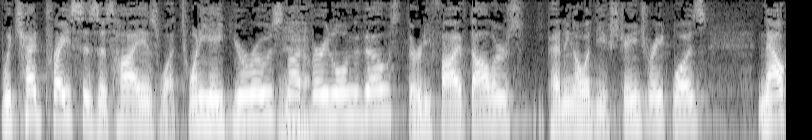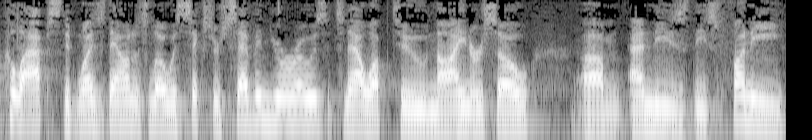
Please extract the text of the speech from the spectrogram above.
which had prices as high as what, 28 euros yeah. not very long ago, $35, depending on what the exchange rate was, now collapsed. It was down as low as six or seven euros. It's now up to nine or so. Um, and these, these funny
